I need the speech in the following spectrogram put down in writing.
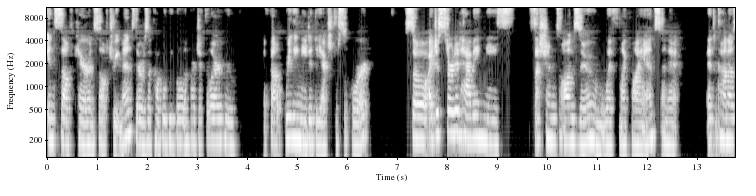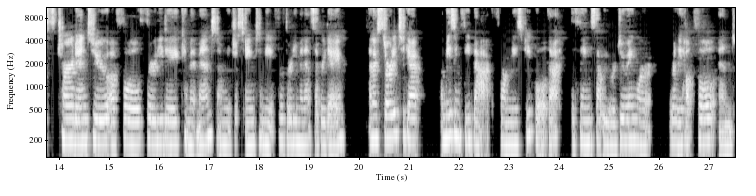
in self care and self treatment. There was a couple people in particular who felt really needed the extra support. So I just started having these sessions on Zoom with my clients and it it kind of turned into a full 30 day commitment and we just aim to meet for 30 minutes every day. And I started to get amazing feedback from these people that the things that we were doing were really helpful and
